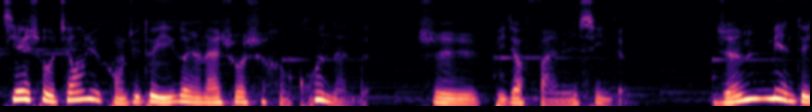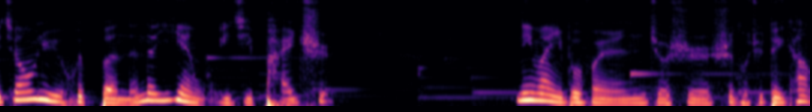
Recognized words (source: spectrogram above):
接受焦虑、恐惧对一个人来说是很困难的，是比较反人性的。人面对焦虑会本能的厌恶以及排斥。另外一部分人就是试图去对抗，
